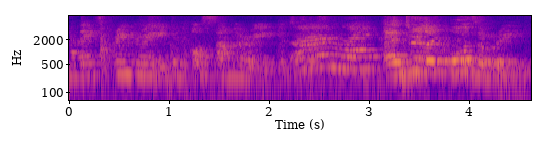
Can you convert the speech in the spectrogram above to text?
I like spring rain or summer rain. Which I like and do you like autumn rain?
